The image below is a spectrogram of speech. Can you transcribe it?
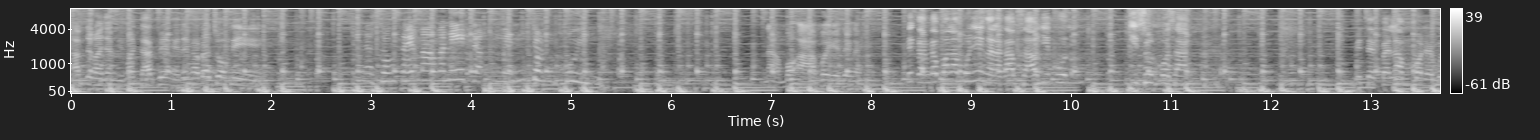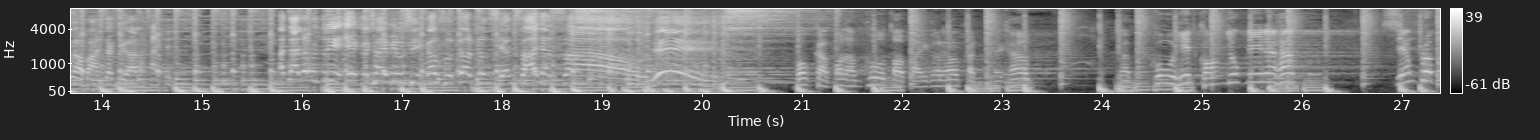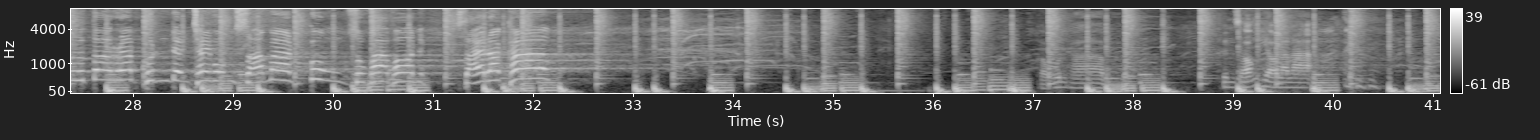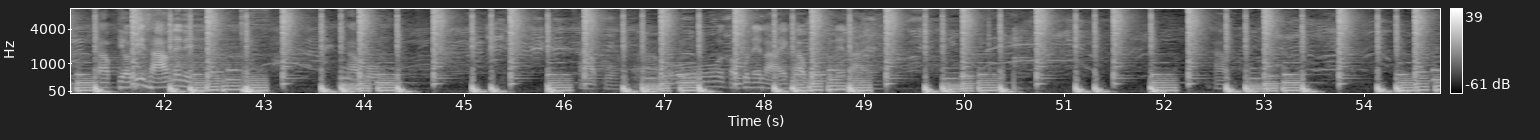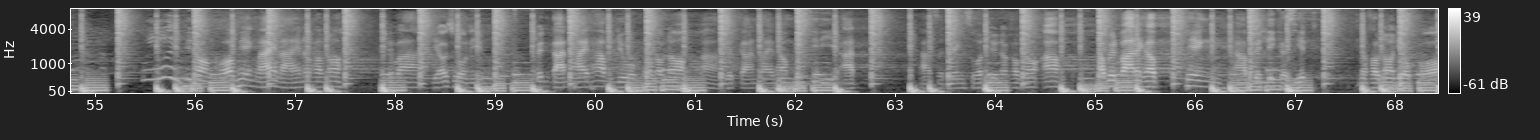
ครับเจะหน่อยจะสิมาจัดเพลงให้ด้วยครับแล้วช่วงนี้แต่สงสัยมาวันนี้จะเหม็นจนทุยน้ำบ่อาบบ่เอ็นจังไดนี่กันกับหมอลำผู้หญิงอะนะครับ สาวญี่ปุ่นอีสุดโบซักมิเตไปลำบ่ได้เมื่อบานจะเกลืออะไรอาจารย์ดนตรีเอกชัยมิวสิกครับสุดยอดเครื่องเสียงสายันซาวด์เย้ พบกับหมอลำคู่ต่อไปก็แล้วกันนะครับกับคู่ฮิตของยุคนี้นะครับ เสียงประมือต้อนรับคุณเด่นชัยวงศ์สามารถกุ้งสุภาพรสายรักครับขอบคุณครับขึ้นสองเที่ยวละละครับเที่ยวที่สามนี่นี่ครับผมครับผมอ่าโอ้ยขอบคุณหลายๆครับขอบคุณหลายๆ เพลงหลายๆเนาะครับเนาะแต่ว่าเดี๋ยวช่วงนี้เป็นการถ่ายทำอยู่นะครับเนาะอ่าเป็นการถ่ายทำวิซีดีอัดอ่าแสดงสดอยู่นะครับเนาะเอาเอาเป็นว่านะครับ เพลงอ่าเป็นลิขสิทธิ์นะครับเนาะเดี๋ยวขอ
